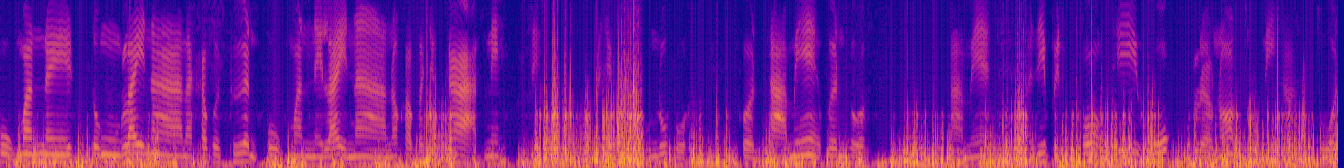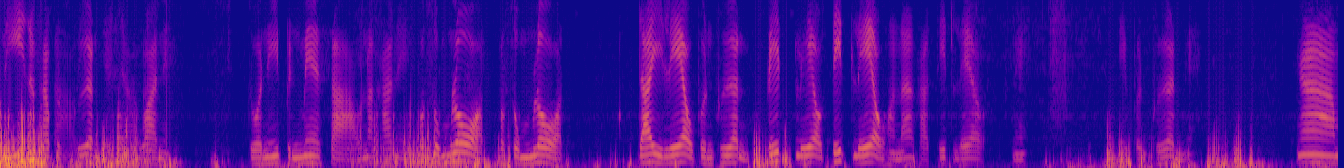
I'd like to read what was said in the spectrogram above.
ปลูกมันในตรงไร่นานะคะเพื่อนๆปลูกมันในไร่นาเนาะค่ะบรรยากาศนี่นี่บรรยากาศคุณลูกผู้เพื่อนหาแม่เพื่อนผู้หาแม่ อันนี้เป็นคอกที่หกแล้วเนาะตัวนี้ค่ะ ตัวนี้นะคะเพื่อนๆยายจ๋าว่านี่ตัวนี้เป็นแม่สาวนะคะเนี่ยผสมหลอดผสมหลอด ได้แล้วเพื่อนเพื่อนติดแล้วติดแล้วหนนะค่ะ ติดแล้วนี่นี่เพื่อนเพื่อนนี่งาม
